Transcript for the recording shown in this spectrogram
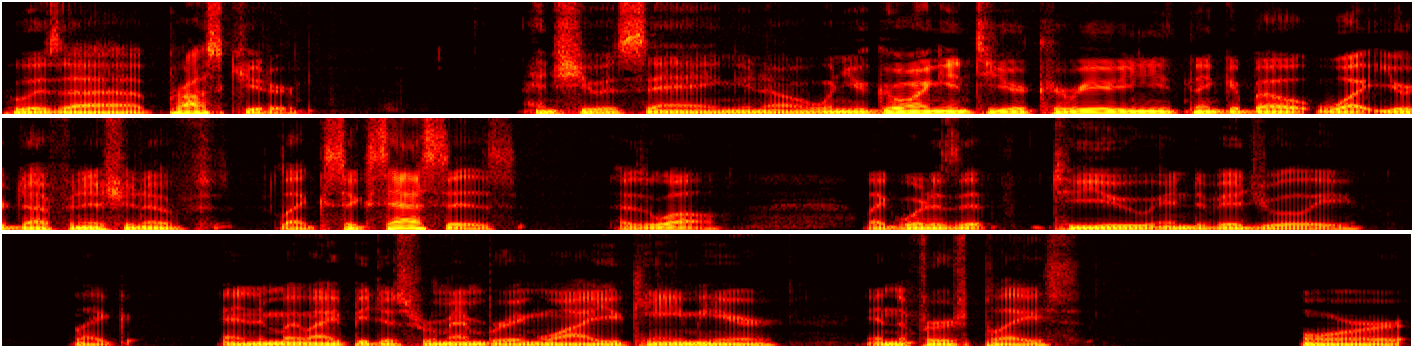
who was a prosecutor and she was saying you know when you're going into your career you need to think about what your definition of like success is as well like what is it to you individually like and it might- might be just remembering why you came here in the first place or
